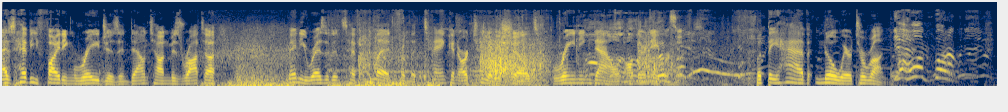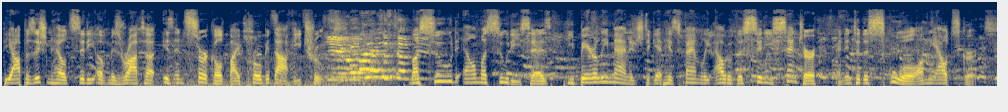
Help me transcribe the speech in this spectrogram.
As heavy fighting rages in downtown Misrata, many residents have fled from the tank and artillery shells raining down on their neighborhoods. But they have nowhere to run. The opposition held city of Misrata is encircled by pro Gaddafi troops. Masoud El Masoudi says he barely managed to get his family out of the city center and into the school on the outskirts.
